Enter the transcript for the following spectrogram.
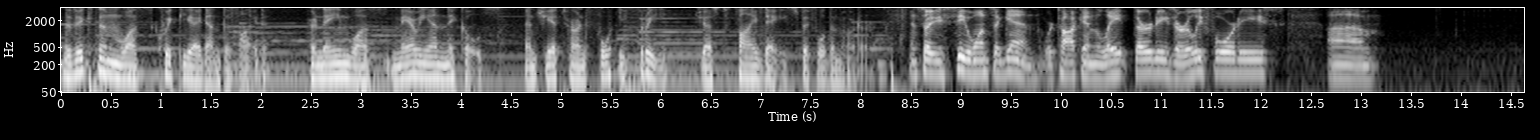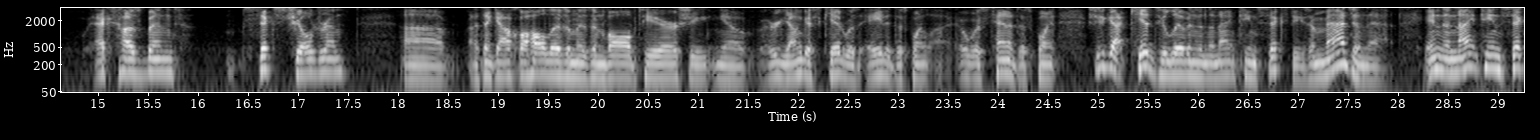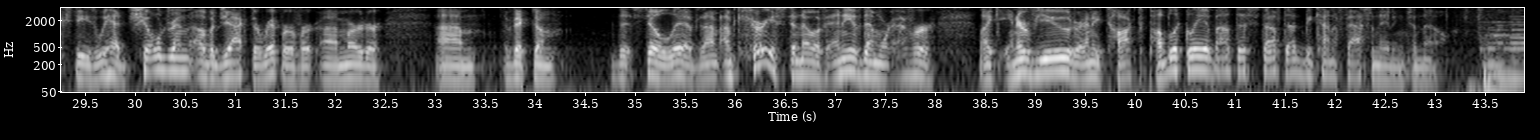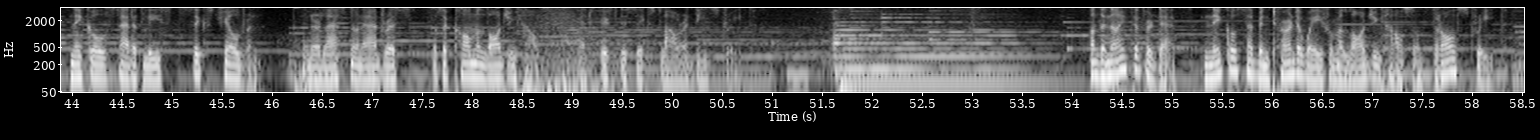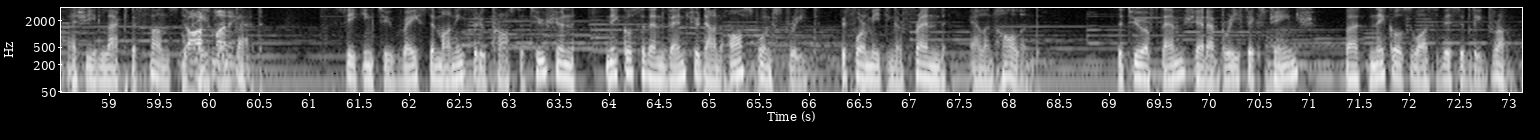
The victim was quickly identified. Her name was Mary Ann Nichols, and she had turned 43 just five days before the murder. And so you see, once again, we're talking late 30s, early 40s, um, ex husband, six children. Uh, I think alcoholism is involved here. She, you know, her youngest kid was eight at this point, or was 10 at this point. She's got kids who live in the 1960s. Imagine that. In the 1960s, we had children of a Jack the Ripper uh, murder um, victim that still lived. And I'm, I'm curious to know if any of them were ever like interviewed or any talked publicly about this stuff. That'd be kind of fascinating to know. Nichols had at least six children, and her last known address was a common lodging house at 56 Flower and Dean Street. On the night of her death, Nichols had been turned away from a lodging house on Thrawl Street as she lacked the funds to Doss pay for money. a bed. Seeking to raise the money through prostitution, Nichols had then ventured down Osborn Street before meeting her friend, Ellen Holland. The two of them shared a brief exchange, but Nichols was visibly drunk.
